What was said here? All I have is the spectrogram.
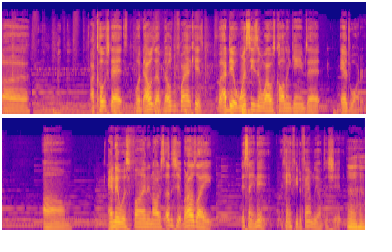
uh I coached at well that was that was before I had kids, but I did one season where I was calling games at Edgewater, um, and it was fun and all this other shit. But I was like, this ain't it. I can't feed a family off this shit, hmm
